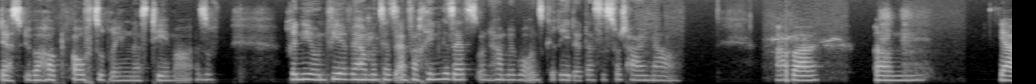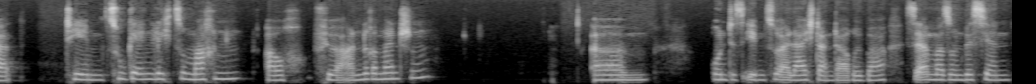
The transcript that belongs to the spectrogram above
das überhaupt aufzubringen, das Thema. Also René und wir, wir haben uns jetzt einfach hingesetzt und haben über uns geredet. Das ist total nah. Aber ähm, ja, Themen zugänglich zu machen, auch für andere Menschen ähm, und es eben zu erleichtern darüber, ist ja immer so ein bisschen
